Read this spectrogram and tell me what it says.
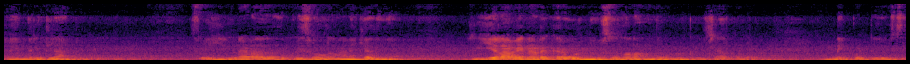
அதுமாரி கிளாண்ட் ஸோ என்னடா அது இப்படி சொல்கிறேன்னு நினைக்காதீங்க ரியலாகவே நடக்கிற ஒரு நியூஸை தான் நான் வந்து உங்களுக்கு ஷேர் பண்ணுறேன் உன்னை பற்றி யோசி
